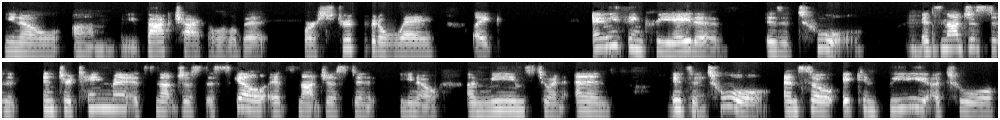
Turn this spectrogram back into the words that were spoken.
you know, um, you backtrack a little bit or strip it away, like anything creative is a tool. Mm-hmm. It's not just an entertainment, it's not just a skill, it's not just a, you know, a means to an end. It's mm-hmm. a tool. And so it can be a tool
